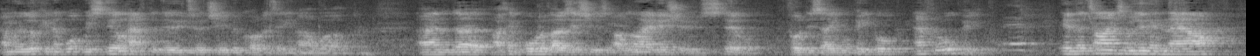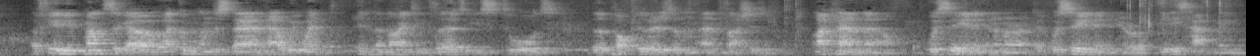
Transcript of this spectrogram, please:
and we're looking at what we still have to do to achieve equality in our world. And uh, I think all of those issues are live issues still for disabled people and for all people. In the times we live in now, a few months ago, I couldn't understand how we went in the 1930s towards the populism and fascism. I can now. We're seeing it in America, we're seeing it in Europe, it is happening,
